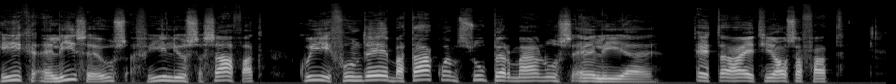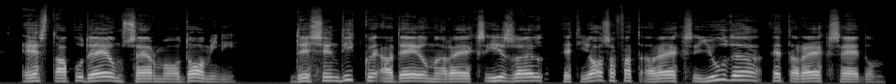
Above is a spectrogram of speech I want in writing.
hic Eliseus filius Safat, qui funde bataquam super manus Eliae. Et aet Iosafat, Est apud eum sermo Domini. Descenditque ad eum rex Israel, et Iosafat rex Iuda, et rex Edom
